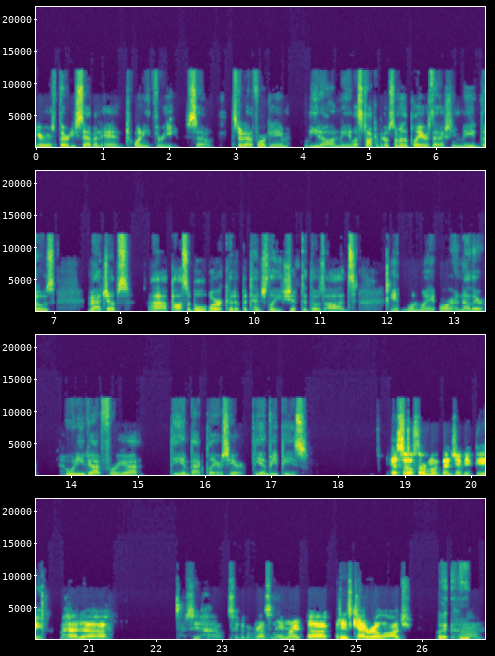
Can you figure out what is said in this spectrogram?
You're 37 and 23. So still got a four game lead on me. Let's talk about some of the players that actually made those matchups uh, possible or could have potentially shifted those odds in one way or another. Who do you got for uh, the impact players here, the MVPs? Yeah. So I'll start with my bench MVP. I had uh, let's see how see if I can pronounce the name right. Uh, I think it's Catarell Lodge. Wait, who? Um,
